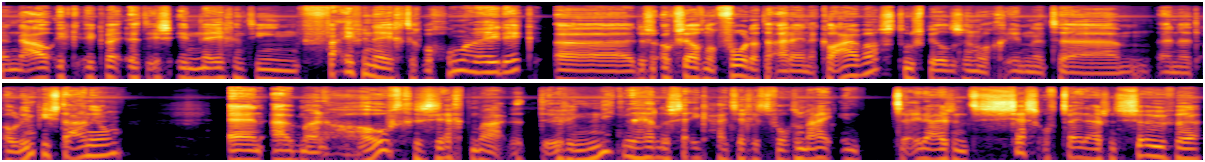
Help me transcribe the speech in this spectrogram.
Uh, nou, ik, ik weet, het is in 1995 begonnen, weet ik. Uh, dus ook zelfs nog voordat de arena klaar was. Toen speelden ze nog in het, uh, in het Olympisch Stadion. En uit mijn hoofd gezegd, maar dat durf ik niet met hele zekerheid zeggen, is volgens mij in 2006 of 2007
